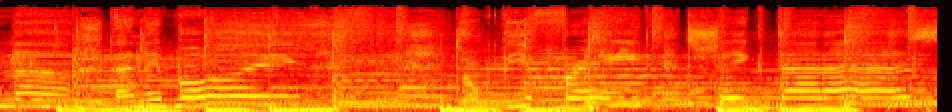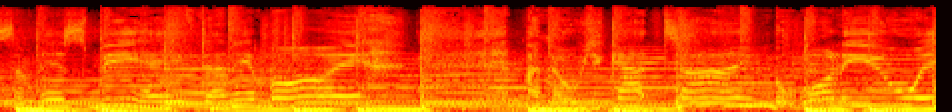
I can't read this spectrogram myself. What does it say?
Danny boy, don't be afraid to shake that ass. And misbehave, Danny boy. I know you got time, but what are you waiting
